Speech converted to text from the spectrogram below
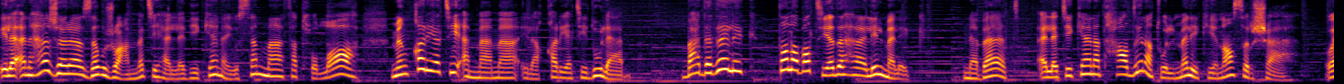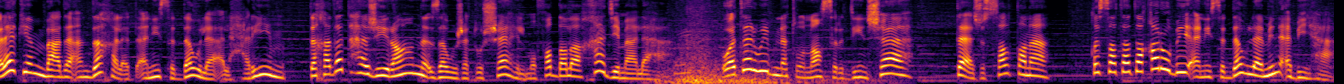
إلى أن هاجر زوج عمتها الذي كان يسمى فتح الله من قرية أمامة إلى قرية دولاب. بعد ذلك طلبت يدها للملك نبات التي كانت حاضنة الملك ناصر شاه. ولكن بعد أن دخلت أنيس الدولة الحريم اتخذتها جيران زوجة الشاه المفضلة خادمة لها. وتروي ابنة ناصر الدين شاه تاج السلطنة قصة تقرب أنيس الدولة من أبيها.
